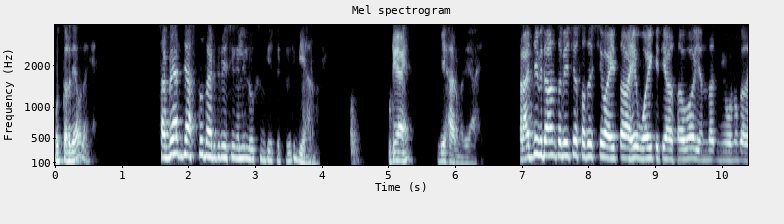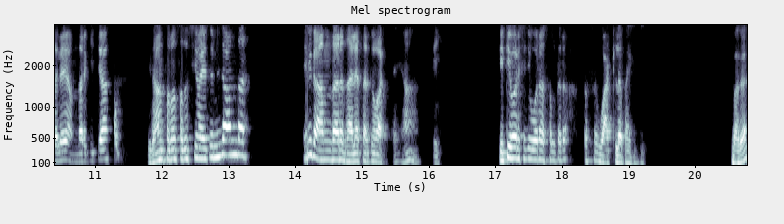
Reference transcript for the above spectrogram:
उत्तर द्यावं लागेल. सगळ्यात जास्त दारिद्र्यरेषेखाली लोकसंख्येची टक्केवारी बिहारमध्ये. कुठे आहे? बिहारमध्ये आहे. राज्य विधानसभेचे सदस्य व्हायचं आहे. वय किती असावं? यंदाच निवडणुका झाल्या. आमदारकीच्या विधानसभा सदस्य व्हायचं म्हणजे आमदार. हे नाही का? आमदार झाल्यासारखं वाटतंय. हा ते. किती वर्षाची वर असेल तर तसं वाटलं पाहिजे. बघा.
